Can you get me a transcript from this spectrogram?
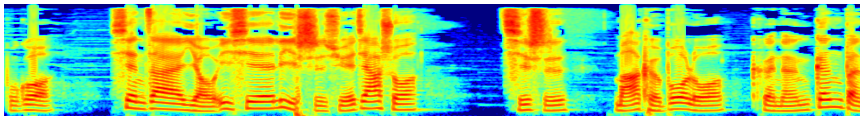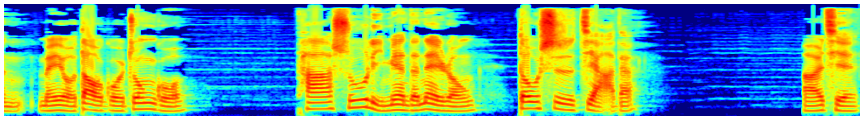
不过现在有一些历史学家说，其实马可·波罗可能根本没有到过中国，他书里面的内容都是假的，而且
